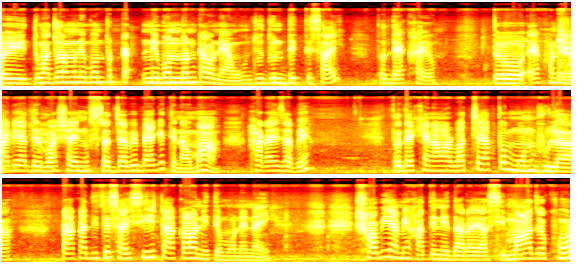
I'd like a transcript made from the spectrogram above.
ওই তোমার জন্ম নিবন্ধনটা নিবন্ধনটাও নেও যদি দেখতে চাই তো দেখায়ও। তো এখন হারিয়াদের বাসায় নুসরাত যাবে ব্যাগেতে নাও মা হারায় যাবে। তো দেখেন আমার বাচ্চা এত মন ভুলা টাকা দিতে চাইছি টাকাও নিতে মনে নাই। সবই আমি হাতে নিয়ে দাঁড়ায় আছি। মা যখন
